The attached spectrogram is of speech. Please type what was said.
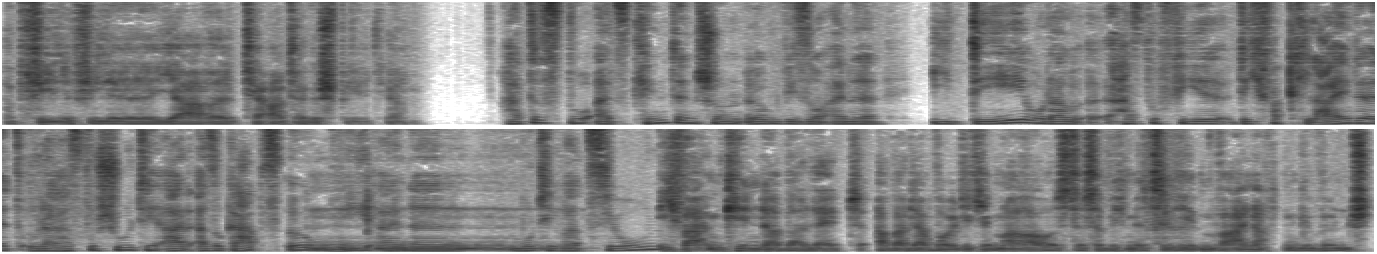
habe viele, viele Jahre Theater gespielt, ja. Hattest du als Kind denn schon irgendwie so eine Idee oder hast du viel dich verkleidet oder hast du Schultheater? Also gab es irgendwie eine Motivation? Ich war im Kinderballett, aber da wollte ich immer raus. Das habe ich mir zu jedem Weihnachten gewünscht.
